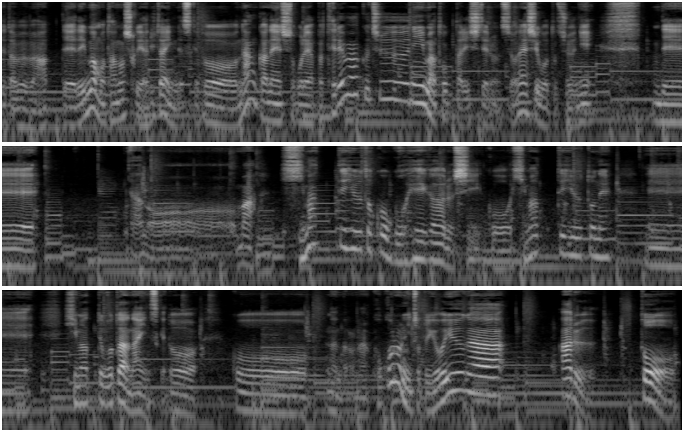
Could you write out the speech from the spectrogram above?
てた部分あってで今も楽しくやりたいんですけどなんかねちょっとこれやっぱテレワーク中に今撮ったりしてるんですよね仕事中に。であのーまあ暇っていうとこう語弊があるしこう暇っていうとねえー暇ってことはないんですけどこうなんだろうな心にちょっと余裕があると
